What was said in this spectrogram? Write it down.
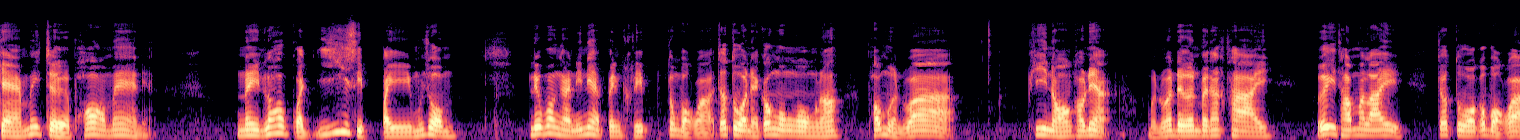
แกไม่เจอพ่อแม่เนี่ย ในรอบกว่า 20 ปีผู้ชม เรียกว่างานนี้เนี่ยเป็นคลิปต้องบอกว่า เจ้าตัวเนี่ยก็งงๆเนาะเพราะเหมือนว่าพี่น้องเขาเนี่ย เหมือนว่าเดินไปทักทายเฮ้ยทำอะไร เจ้าตัวก็บอกว่า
